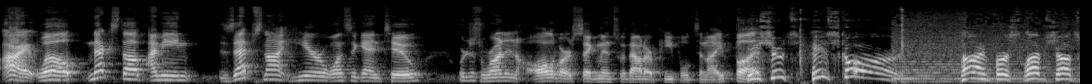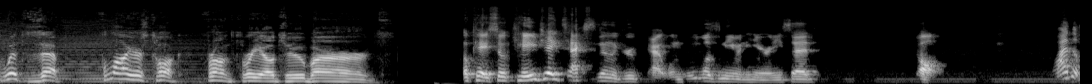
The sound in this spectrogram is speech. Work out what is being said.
All right. Well, next up, I mean, Zep's not here once again, too. We're just running all of our segments without our people tonight, but he shoots, he scores. Time for slap shots with Zep. Flyers talk from 302 Birds. Okay, so KJ texted in the group chat when he wasn't even here, and he said, "Oh, why the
